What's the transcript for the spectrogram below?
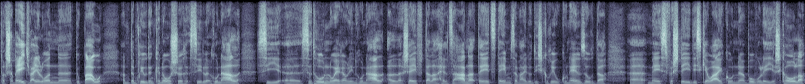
Per Schabeit vai un uh, tupau am den priu den canoscher sil Runal si uh, sedrun no era un Runal al chef de la Helsana de ets dem se vai lo discuriu cun el sur da uh, mes verstedis che vai cun uh, bovoleia scola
